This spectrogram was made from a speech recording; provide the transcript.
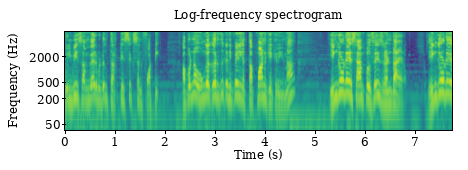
will be somewhere between thirty six and forty அப்படின்னா உங்கள் கருத்து கணிப்பை நீங்கள் தப்பான்னு கேட்குறீங்கன்னா எங்களுடைய சாம்பிள் சைஸ் ரெண்டாயிரம். எங்களுடைய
